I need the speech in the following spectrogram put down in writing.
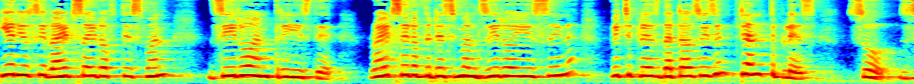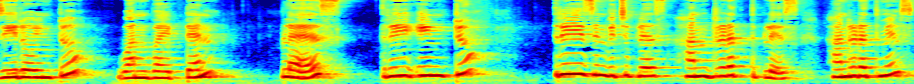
here you see right side of this one 0 and 3 is there. Right side of the decimal 0 is in which place? That also is in 10th place. So 0 into 1 by 10 plus 3 into 3 is in which place? 100th place. 100th means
